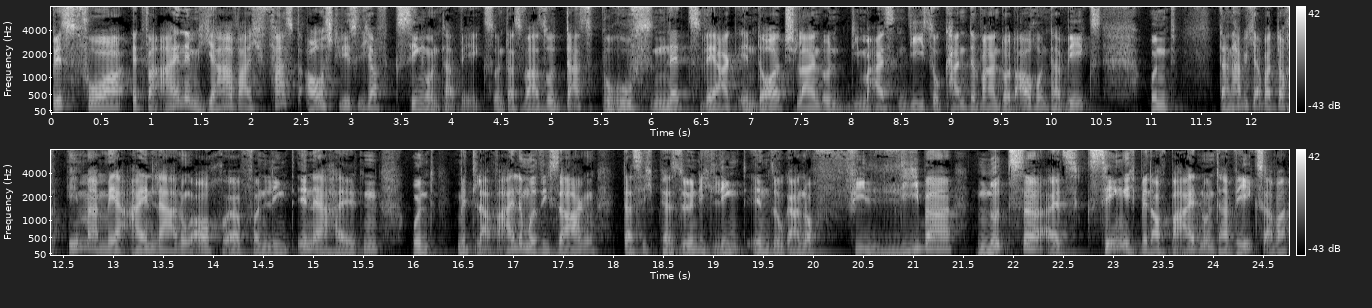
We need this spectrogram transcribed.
Bis vor etwa einem Jahr war ich fast ausschließlich auf Xing unterwegs und das war so das Berufsnetzwerk in Deutschland und die meisten, die ich so kannte, waren dort auch unterwegs und dann habe ich aber doch immer mehr Einladungen auch äh, von LinkedIn erhalten und mittlerweile muss ich sagen, dass ich persönlich LinkedIn sogar noch viel lieber nutze als Xing. Ich bin auf beiden unterwegs, aber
